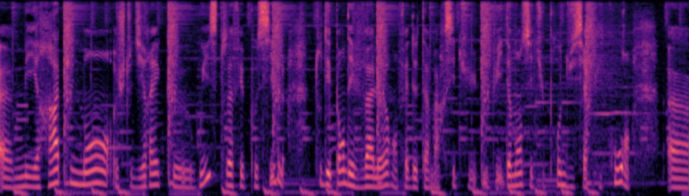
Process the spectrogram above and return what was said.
Euh, mais rapidement, je te dirais que oui, c'est tout à fait possible. Tout dépend des valeurs en fait de ta marque. Évidemment, si tu prônes du circuit court, euh,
